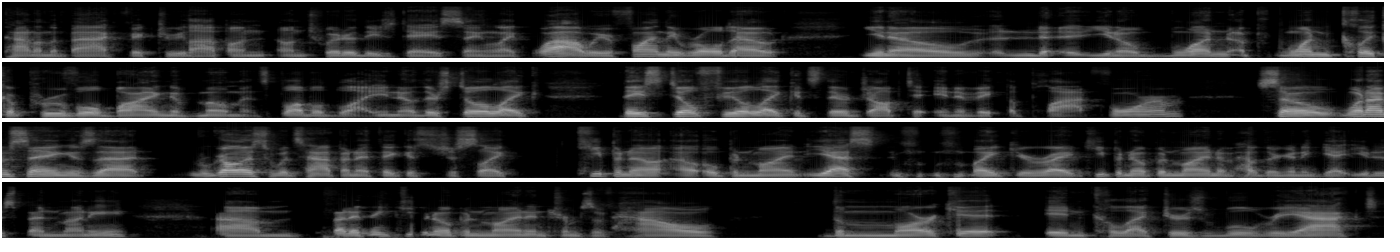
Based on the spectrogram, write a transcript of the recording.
pat on the back, victory lap on on Twitter these days, saying like, wow, we were finally rolled out you know, you know, one one click approval buying of moments, blah blah blah. You know, they're still like they still feel like it's their job to innovate the platform. So what I'm saying is that regardless of what's happened, I think it's just like keep an uh, open mind. Yes, Mike, you're right. Keep an open mind of how they're going to get you to spend money. Um, but I think keep an open mind in terms of how the market in collectors will react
